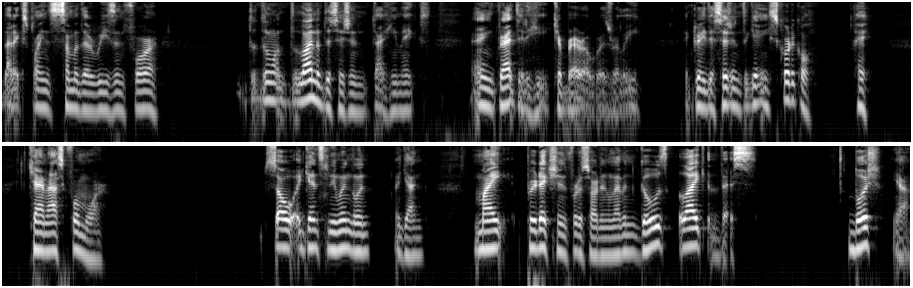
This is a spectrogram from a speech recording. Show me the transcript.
that explains some of the reason for the, the, the lineup decision that he makes. And granted, he Cabrera was really a great decision to get. He scored a goal. Hey, can't ask for more. So against New England again, my prediction for the starting eleven goes like this: Bush, yeah.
